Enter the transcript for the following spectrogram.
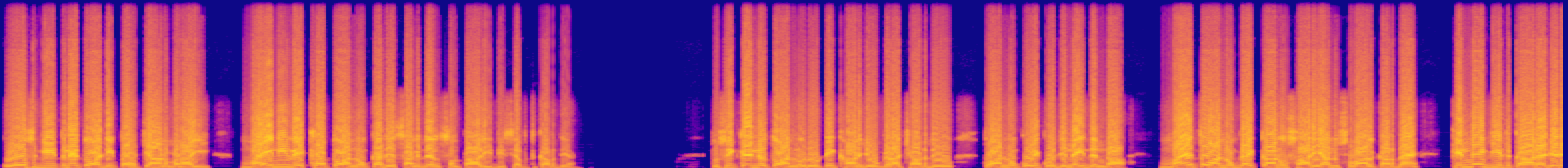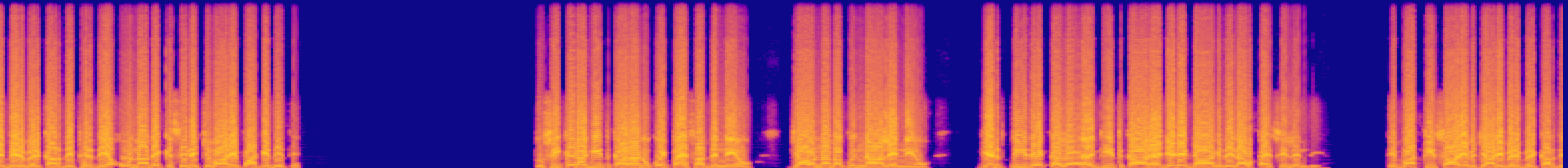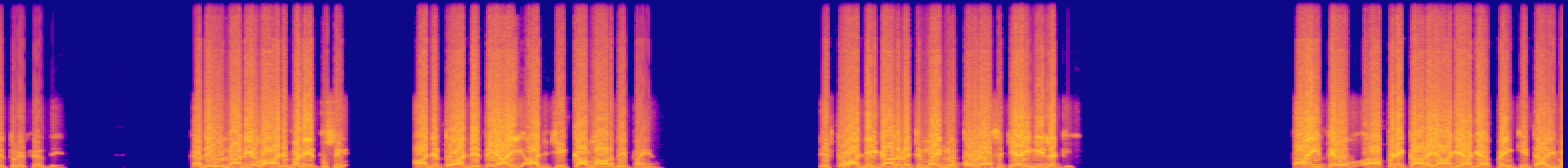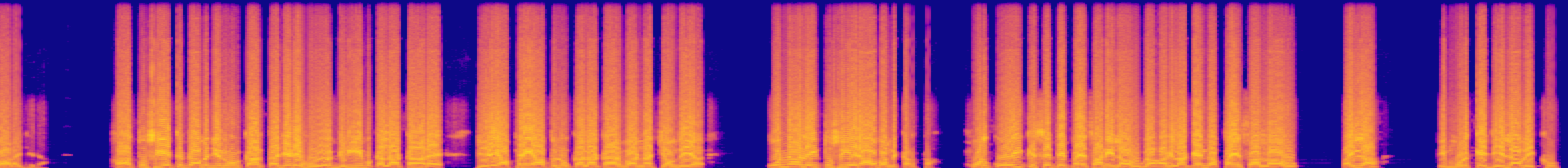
ਉਸ ਗੀਤ ਨੇ ਤੁਹਾਡੀ ਪਹਿਚਾਣ ਬਣਾਈ। ਮੈਂ ਨਹੀਂ ਵੇਖਿਆ ਤੁਹਾਨੂੰ ਕਦੇ ਸੰਗ ਦਿਨ 47 ਦੀ ਸਿਫਤ ਕਰਦਿਆਂ। ਤੁਸੀਂ ਕਹਿੰਦੇ ਹੋ ਤੁਹਾਨੂੰ ਰੋਟੀ ਖਾਣ ਜੋਗਰਾ ਛੱਡ ਦਿਓ, ਤੁਹਾਨੂੰ ਕੋਈ ਕੁਝ ਨਹੀਂ ਦਿੰਦਾ। ਮੈਂ ਤੁਹਾਨੂੰ ਗਾਇਕਾਂ ਨੂੰ, ਸਾਰਿਆਂ ਨੂੰ ਸਵਾਲ ਕਰਦਾ ਕਿੰਨੇ ਗੀਤਕਾਰ ਆ ਜਿਹੜੇ ਬਿਰ-ਬਿਰ ਕਰਦੇ ਫਿਰਦੇ ਆ? ਉਹਨਾਂ ਦੇ ਕਿਸੇ ਨੇ ਚਵਾਰੇ ਪਾ ਕੇ ਦੇਤੇ? ਤੁਸੀਂ ਕਿਹੜਾ ਗੀਤਕਾਰਾਂ ਨੂੰ ਕੋਈ ਪੈਸਾ ਦਿੰਨੇ ਹੋ? ਜਾਂ ਉਹਨਾਂ ਦਾ ਕੋਈ ਨਾਂ ਲੈਨੇ ਹੋ? ਗਿਣਤੀ ਦੇ ਕਲ ਗੀਤਕਾਰ ਹੈ ਜਿਹੜੇ ਡਾਂਗ ਦੇ ਨਾਲ ਪੈਸੇ ਲੈਂਦੇ ਆ। ਤੇ ਬਾਕੀ ਸਾਰੇ ਵਿਚਾਰੇ ਬਿਰ-ਬਿਰ ਕਰਦੇ ਤੁਰੇ ਫਿਰਦੇ ਕਦੇ ਉਹਨਾਂ ਦੀ ਆਵਾਜ਼ ਬਣੇ ਤੁਸੀਂ? ਅੱਜ ਤੁਹਾਡੇ ਤੇ ਆਈ ਅੱਜ ਚੀਕਾ ਮਾਰਦੇ ਪਏ ਹੋ। ਤੇ ਤੁਹਾਡੀ ਗੱਲ ਵਿੱਚ ਮੈਨੂੰ ਭੋਰਾ ਸਚਾਈ ਨਹੀਂ ਲੱਗੀ। ਤਾਂ ਹੀ ਤੇ ਉਹ ਆਪਣੇ ਘਰ ਆ ਗਿਆ ਗਿਆ ਪੈਂਕੀ ਢਾਲੀਵਾਲ ਹੈ ਜਿਹੜਾ। ਹਾਂ, ਤੁਸੀਂ ਇੱਕ ਕੰਮ ਜ਼ਰੂਰ ਕਰਤਾ, ਜਿਹੜੇ ਹੋਰ ਗਰੀਬ ਕਲਾਕਾਰ ਹੈ ਜਿਹੜੇ ਆਪਣੇ ਆਪ ਨੂੰ ਕਲਾਕਾਰ ਬਣਨਾ ਚਾਹੁੰਦੇ ਆ, ਉਹਨਾਂ ਲਈ ਤੁਸੀਂ ਇਹ ਰਾਹ ਬੰਦ ਕਰਤਾ। ਹੁਣ ਕੋਈ ਕਿਸੇ ਤੇ ਪੈਸਾ ਨਹੀਂ ਲਾਊਗਾ। ਅਗਲਾ ਕਹਿੰਦਾ, ਪੈਸਾ ਲਾਓ ਪਹਿਲਾਂ ਤੇ ਮੁੜ ਕੇ ਜੇਲਾ ਵੇਖੋ।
